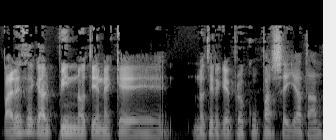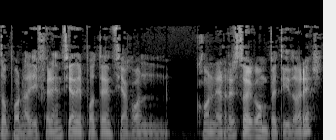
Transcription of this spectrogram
Parece que Alpine no tiene que no tiene que preocuparse ya tanto por la diferencia de potencia con, con el resto de competidores.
